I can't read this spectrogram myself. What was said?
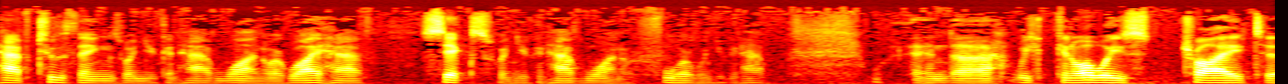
have two things when you can have one? Or why have six when you can have one? Or four when you can have And uh, we can always try to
